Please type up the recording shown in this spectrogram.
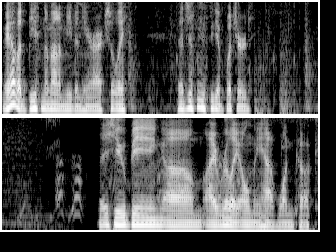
We have a decent amount of meat in here, actually. It just needs to get butchered. The issue being, um, I really only have one cook.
